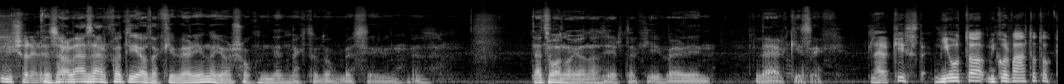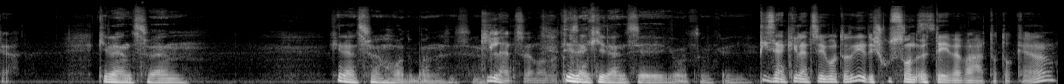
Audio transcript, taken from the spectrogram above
műsor előtt. Ez a Lázár Kati az, akivel én nagyon sok mindent meg tudok beszélni. Ez. Tehát van olyan azért, akivel én lelkizek. Lelkiztek? Mióta, mikor váltatok el? 90, 96-ban, azt hiszem. 96 19 évig voltunk egy. 19 évig voltunk és 25 éve váltatok el,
